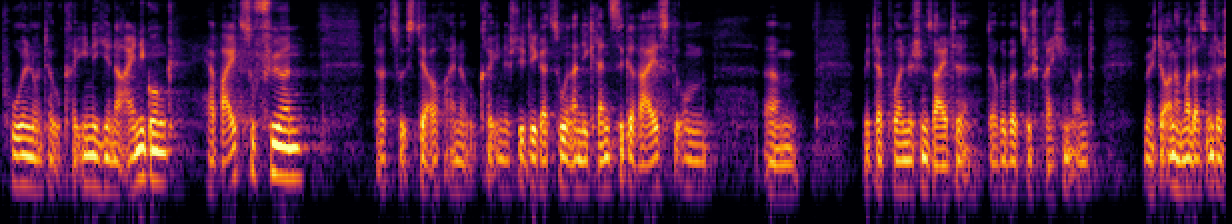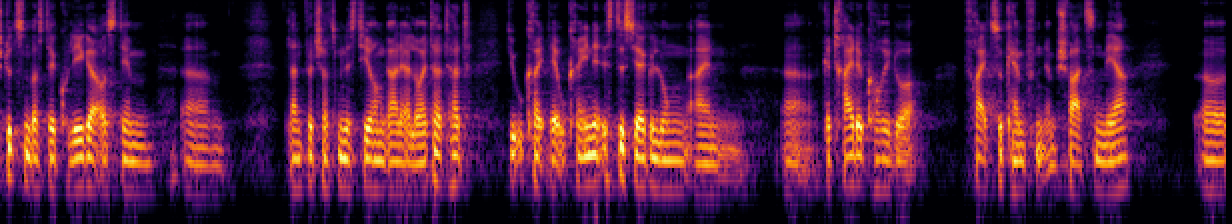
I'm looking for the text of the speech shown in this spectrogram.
Polen und der Ukraine hier eine Einigung herbeizuführen. Dazu ist ja auch eine ukrainische Delegation an die Grenze gereist, um ähm, mit der polnischen Seite darüber zu sprechen. Und ich möchte auch nochmal das unterstützen, was der Kollege aus dem ähm, Landwirtschaftsministerium gerade erläutert hat. Die Ukra der Ukraine ist es ja gelungen, einen äh, Getreidekorridor freizukämpfen im Schwarzen Meer, äh,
